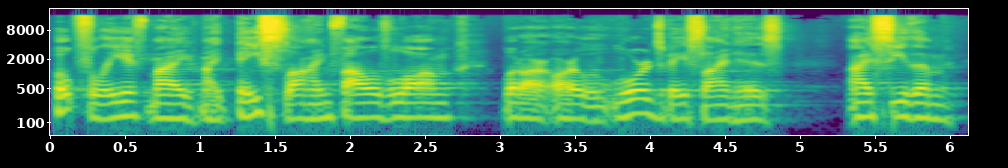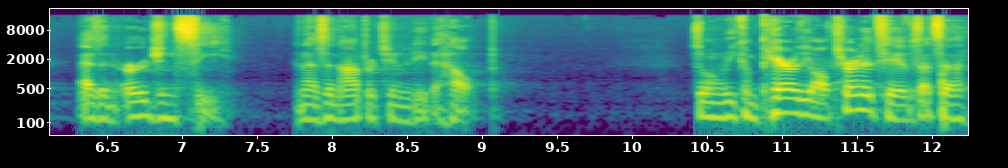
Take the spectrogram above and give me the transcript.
hopefully, if my, my baseline follows along what our, our Lord's baseline is, I see them as an urgency and as an opportunity to help. So when we compare the alternatives, that's a,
